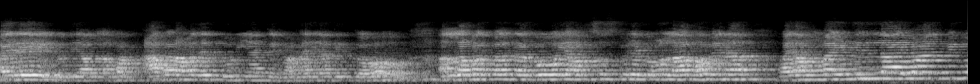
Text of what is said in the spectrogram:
আরে যদি আল্লাহ পাক আবার আমাদের দুনিয়াতে পাঠাইয়া দিত, আল্লাহ পাক বলে, দেখো, ওই আফসোস করে কোনো লাভ হবে না। ওয়ায়াউমাইদিন লা ইউআযিবু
